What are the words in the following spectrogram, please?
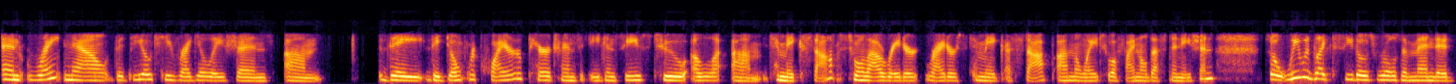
And right now, the DOT regulations um, they they don't require paratransit agencies to um, to make stops to allow rider, riders to make a stop on the way to a final destination. So we would like to see those rules amended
